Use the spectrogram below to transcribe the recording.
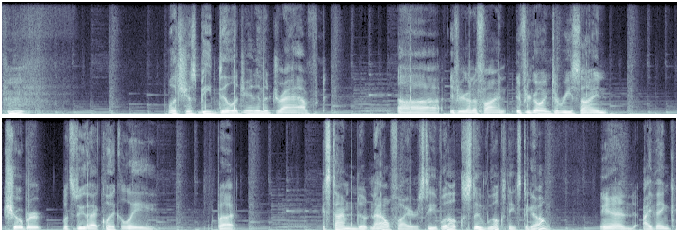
hmm, let's just be diligent in the draft. Uh, if you're gonna find, if you're going to re-sign Schobert, let's do that quickly. But it's time to now fire Steve Wilks. Steve Wilks needs to go, and I think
